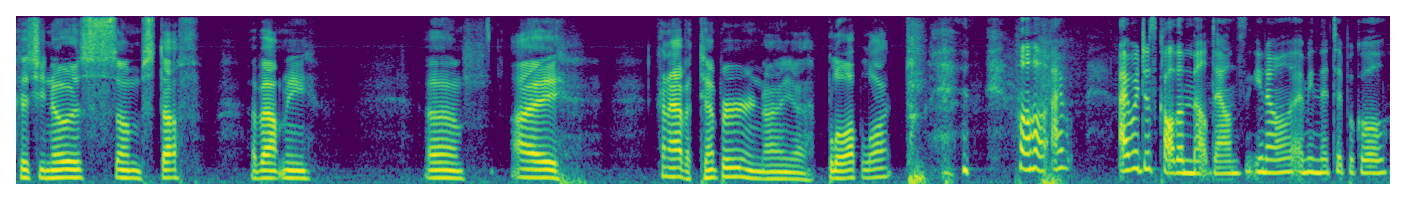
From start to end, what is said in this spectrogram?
because she knows some stuff about me. Um, I kind of have a temper and I uh, blow up a lot. Well, I, I would just call them meltdowns, you know? I mean, the typical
